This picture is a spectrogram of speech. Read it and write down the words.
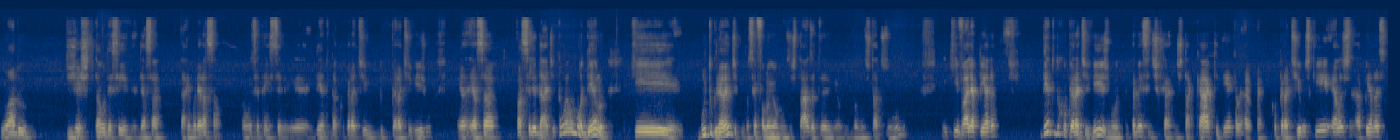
do lado de gestão desse, dessa, da remuneração. Então, você tem é, dentro da do cooperativismo é, essa facilidade. Então, é um modelo que muito grande, como você falou em alguns estados, até em alguns Estados Unidos, e que vale a pena. Dentro do cooperativismo, também se destacar que tem cooperativas que elas apenas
